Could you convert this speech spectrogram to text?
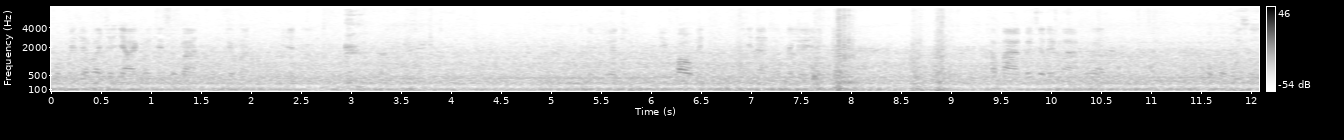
ผมไม่ใช่ว่าจะย้ายเข้าเทศบาลเดี๋ยวมันเรียนอีกเพื่อนที่เป้าเป็นที่นั่นเขาก็เลย มาก็จะได้มาเพราะว่าผมก็ผู้สูง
